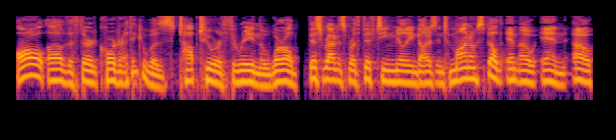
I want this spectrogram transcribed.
all of the third quarter. I think it was top two or three in the world. This round is worth $15 million into Mono, spelled M O N O.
